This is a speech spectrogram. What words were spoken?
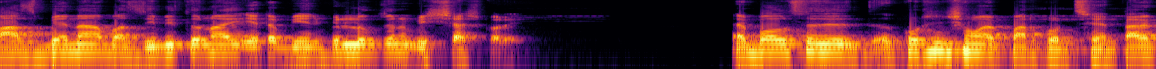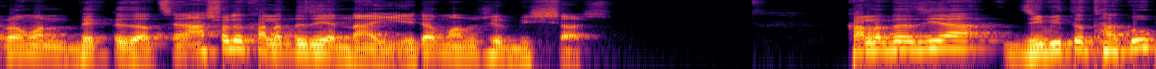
বাঁচবে না বা জীবিত নাই, এটা বিএনপির লোকজন বিশ্বাস করে। বলছে যে, কঠিন সময় পার করছেন, তারেক রহমান দেখতে যাচ্ছেন, আসলে খালেদা জিয়া নাই, এটা মানুষের বিশ্বাস। খালেদা জিয়া জীবিত থাকুক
